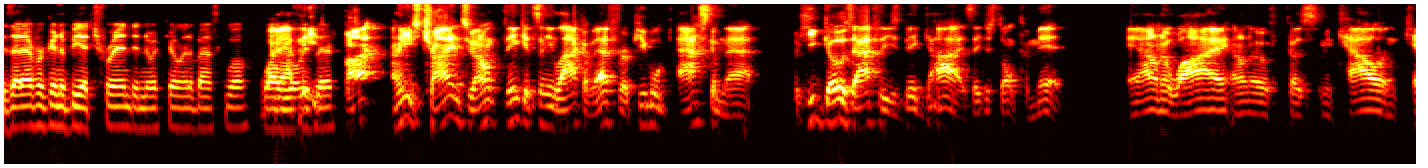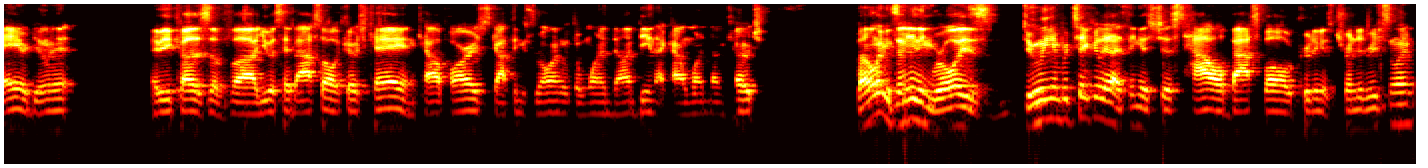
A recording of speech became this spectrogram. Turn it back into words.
Is that ever going to be a trend in North Carolina basketball while I mean, Roy's there? I think he's trying to. I don't think it's any lack of effort. People ask him that, but he goes after these big guys. They just don't commit, and I don't know why. I don't know if because I mean Cal and K are doing it. Maybe because of uh, USA basketball with Coach K and Calipari just got things rolling with the one and done, being that kind of one and done coach. But I don't think it's anything Roy's doing in particular. I think it's just how basketball recruiting has trended recently.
